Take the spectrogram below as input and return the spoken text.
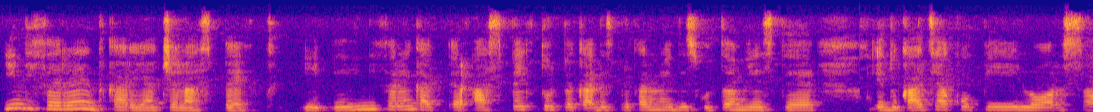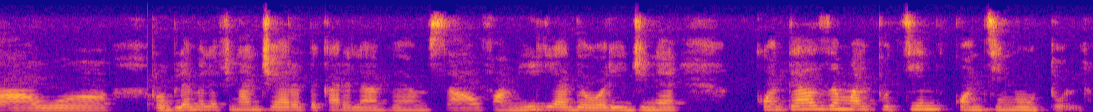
indiferent care e acel aspect, indiferent că aspectul pe care, despre care noi discutăm este educația copiilor sau uh, problemele financiare pe care le avem sau familia de origine, contează mai puțin conținutul,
